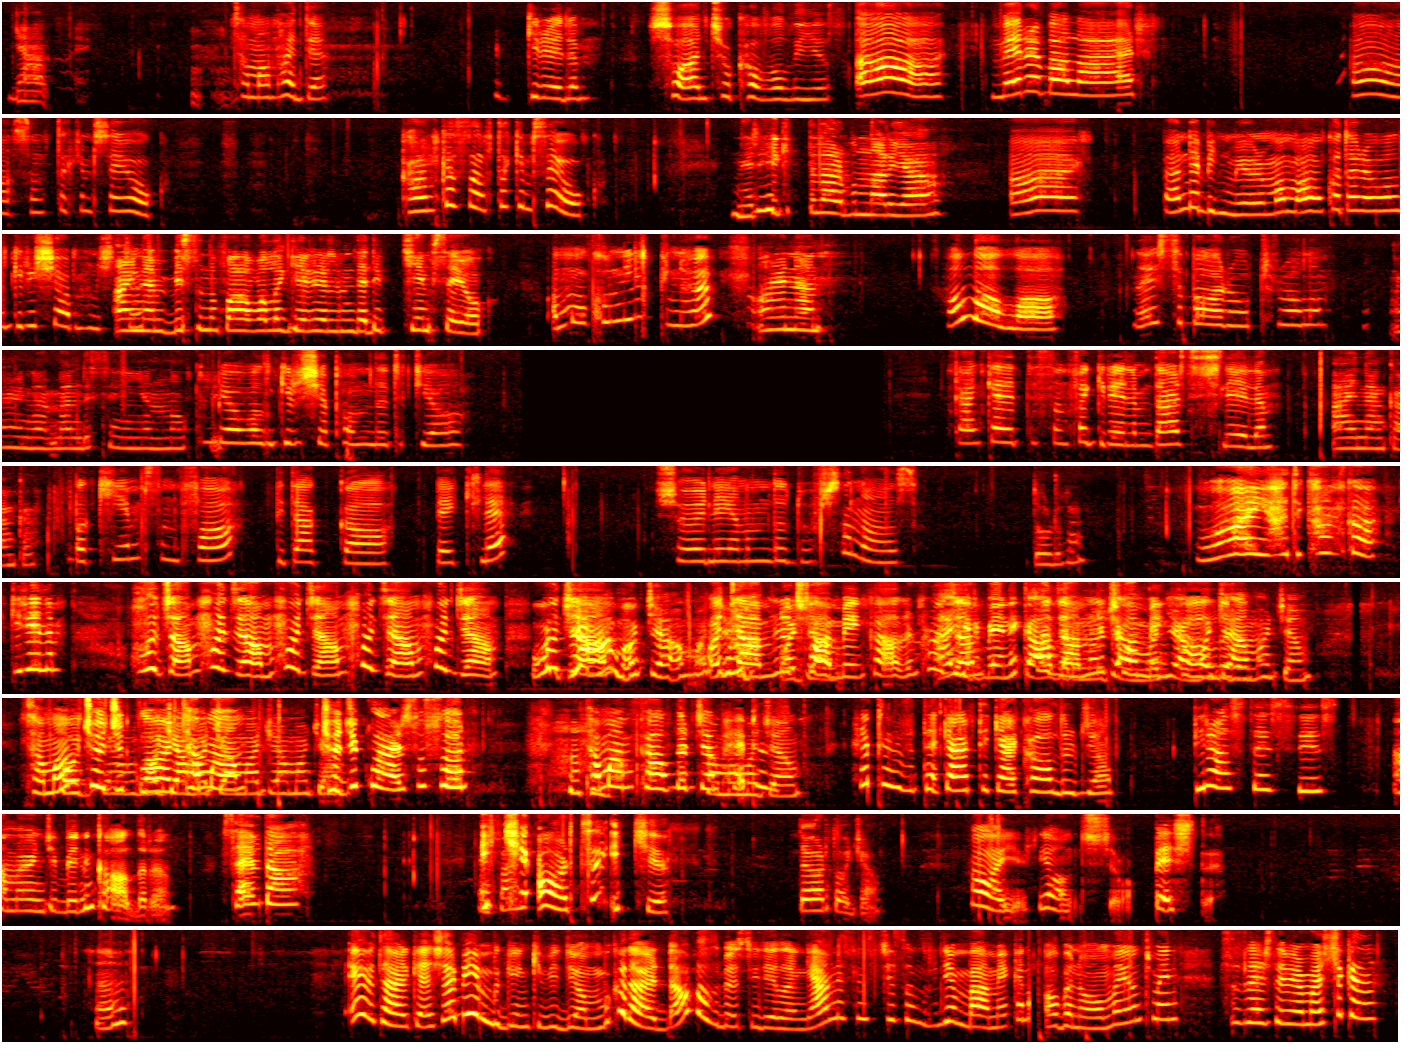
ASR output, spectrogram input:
Gel. Tamam hadi. Girelim. Şu an çok havalıyız. Aa, merhabalar. Aa, sınıfta kimse yok. Kanka sınıfta kimse yok. Nereye gittiler bunlar ya? Ay, ben de bilmiyorum ama o kadar havalı giriş yapmıştık. Aynen bir sınıfa havalı girelim dedik kimse yok. Ama okulun ilk günü. Aynen. Allah Allah. Neyse bari oturalım. Aynen ben de senin yanına oturayım. Bir havalı giriş yapalım dedik ya. Kanka hadi sınıfa girelim, ders işleyelim. Aynen kanka. Bakayım sınıfa. Bir dakika. Bekle. Şöyle yanımda dursana az. Durdum. Vay hadi kanka girelim. Hocam, hocam, hocam, hocam, hocam. Hocam, hocam, hocam. Hocam lütfen beni kaldırın. Hocam. Hayır beni kaldırın hocam, hocam. lütfen beni hocam, kaldırın. hocam, hocam. Tamam çocuklar hocam, tamam. Hocam hocam hocam. Çocuklar susun. tamam kaldıracağım. Tamam hepiniz, hocam. hepinizi teker teker kaldıracağım. Biraz sessiz. Ama önce beni kaldırın. Sevda. Efendim? 2 artı 2. Dört hocam. Hayır yanlış cevap. 5'ti. Ha? Evet arkadaşlar benim bugünkü videom bu kadar. Daha fazla böyle videoların gelmesini istiyorsanız videomu beğenmeyi, abone olmayı unutmayın. Sizleri seviyorum. Hoşçakalın.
